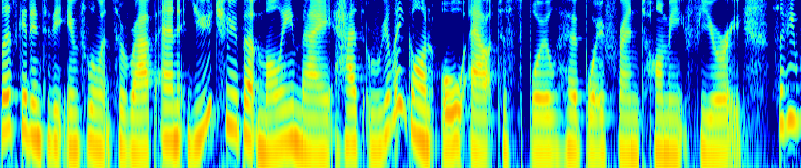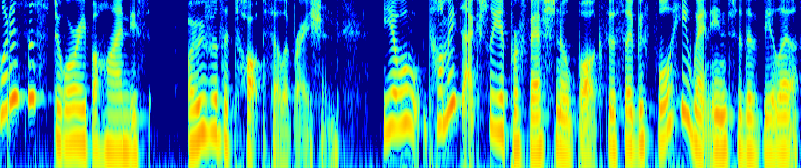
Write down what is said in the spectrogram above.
Let's get into the influencer rap. And YouTuber Molly-Mae has really gone all out to spoil her boyfriend Tommy Fury. Sophie, what is the story behind this over the top celebration? Yeah, well, Tommy's actually a professional boxer. So before he went into the villa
